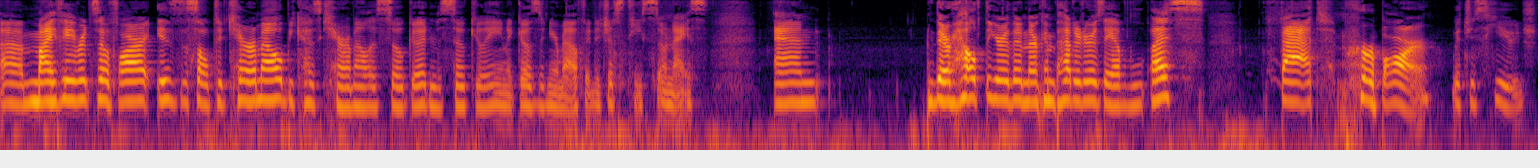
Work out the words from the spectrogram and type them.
Um, my favorite so far is the salted caramel because caramel is so good and it's so gooey and it goes in your mouth and it just tastes so nice. And they're healthier than their competitors. They have less fat per bar, which is huge.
